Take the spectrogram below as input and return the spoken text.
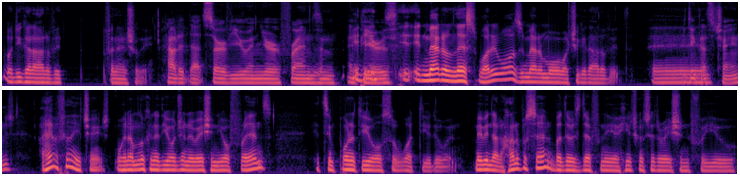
what you got out of it financially. How did that serve you and your friends and, and it, peers? It, it, mattered less what it was. It mattered more what you get out of it. And you think that's changed? I have a feeling it changed. When I'm looking at your generation, your friends, it's important to you also what you're doing. Maybe not 100%, but there's definitely a huge consideration for you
